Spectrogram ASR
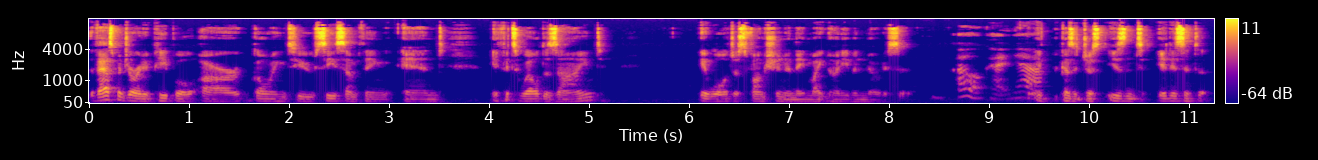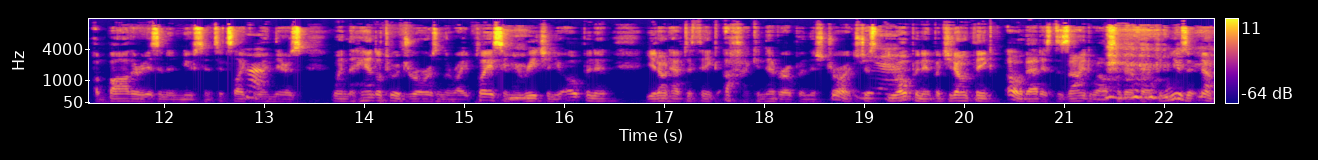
the vast majority of people are going to see something and if it's well designed, it will just function and they might not even notice it. Oh, okay, yeah. It, because it just isn't it isn't a bother it isn't a nuisance it's like Huh. when there's when the handle to a drawer is in the right place and you Mhm. reach and you open it you don't have to think oh i can never open this drawer it's just you open it but you don't think oh that is designed well so therefore i can use it no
